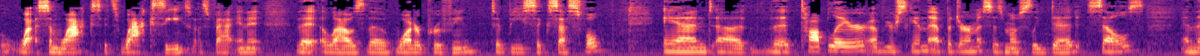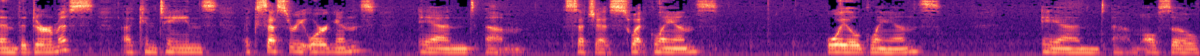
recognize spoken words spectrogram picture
wa- some wax. It's waxy, so it has fat in it that allows the waterproofing to be successful. And uh, the top layer of your skin, the epidermis, is mostly dead cells. And then the dermis uh, contains accessory organs and um, such as sweat glands, oil glands, and um, also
